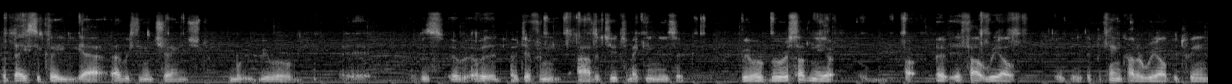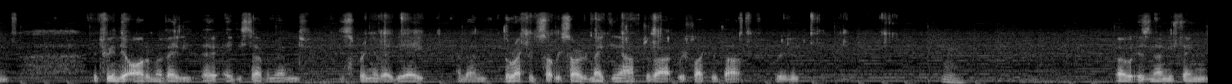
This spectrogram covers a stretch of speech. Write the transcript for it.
but basically, yeah, everything had changed. We, we were it was a, a, different attitude to making music. We were we were suddenly uh, uh it felt real. It, it, became kind of real between between the autumn of 80, 87 and the spring of 88 and then the records that we started making after that reflected that really mm. so isn't anything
